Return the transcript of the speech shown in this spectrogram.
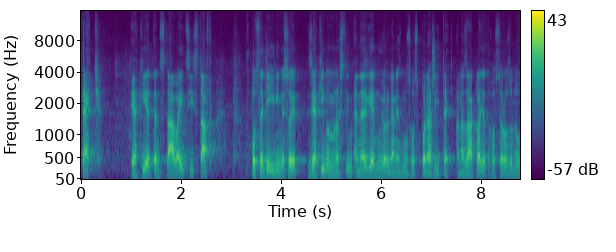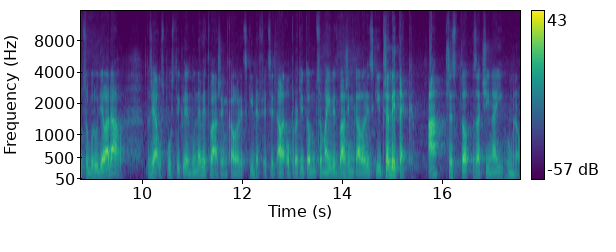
teď. Jaký je ten stávající stav. V podstatě jinými slovy, s jakým množstvím energie můj organismus hospodaří teď. A na základě toho se rozhodnout, co budu dělat dál. Protože já u spousty klientů nevytvářím kalorický deficit, ale oproti tomu, co mají, vytvářím kalorický přebytek. A přesto začínají hubnout.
